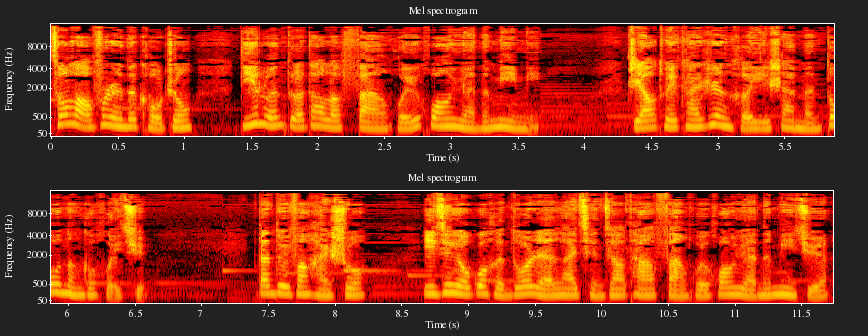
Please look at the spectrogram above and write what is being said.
从老妇人的口中，迪伦得到了返回荒原的秘密：只要推开任何一扇门，都能够回去。但对方还说，已经有过很多人来请教他返回荒原的秘诀，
